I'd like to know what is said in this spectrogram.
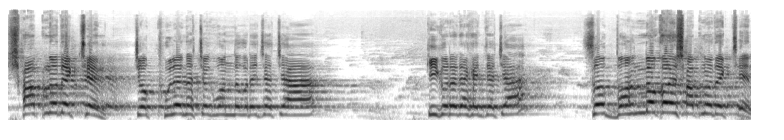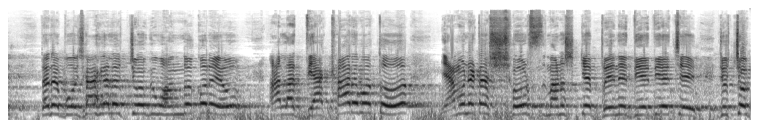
স্বপ্ন দেখছেন, চোখ খুলে না চোখ বন্ধ করে চাচা? কি করে দেখেন চাচা? চোখ বন্ধ করে স্বপ্ন দেখছেন। তাহলে বোঝা গেল চোখ বন্ধ করেও আল্লাহ দেখার মতো এমন একটা সোর্স মানুষকে ব্রেনে দিয়ে দিয়েছে যে চোখ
